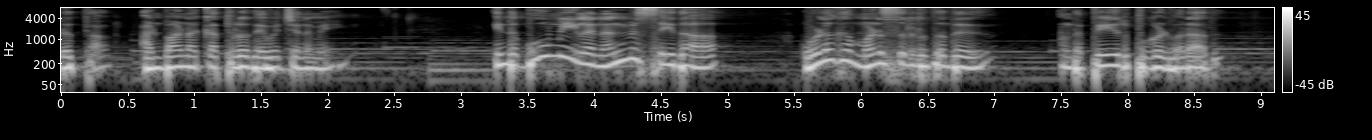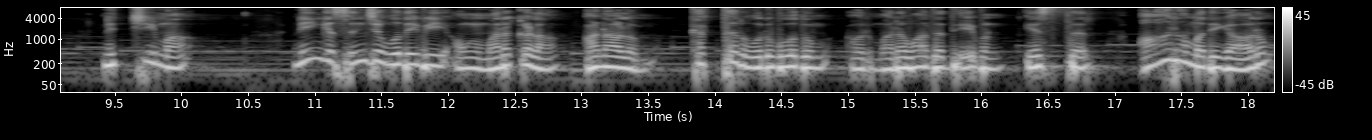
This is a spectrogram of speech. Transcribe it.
எடுத்தார். அன்பான கத்திர தேவச்சனமே இந்த பூமியில் நன்மை செய்தால் உலக மனுஷரிடத்தது அந்த பேர் புகழ் வராது. நிச்சயமாக நீங்கள் செஞ்ச உதவி அவங்க மறக்கலாம். ஆனாலும் கத்தர் ஒருபோதும் அவர் மறவாத தேவன் எஸ்தர் ஆறாம் அதிகாரம்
